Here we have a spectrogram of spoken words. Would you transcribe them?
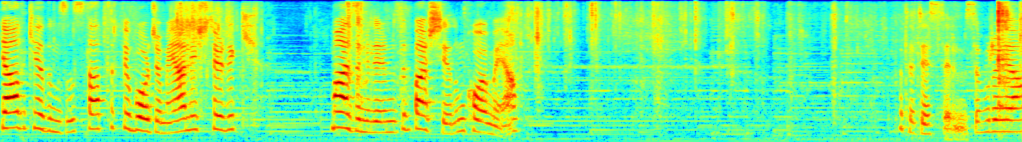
Yağlı kağıdımızı ıslattık ve borcama yerleştirdik. Malzemelerimizi başlayalım koymaya. Patateslerimizi buraya.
